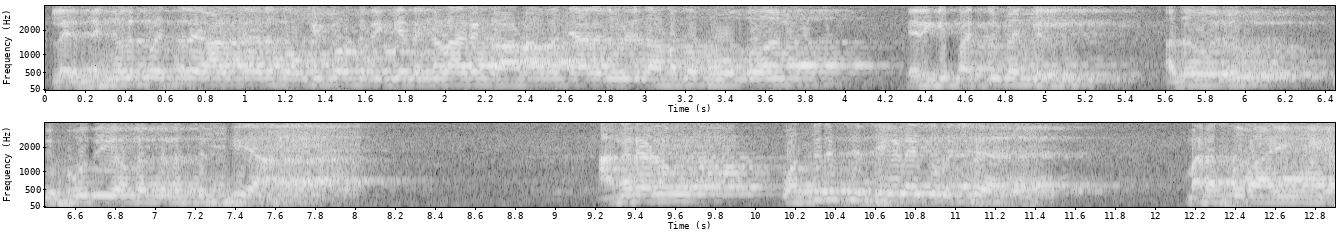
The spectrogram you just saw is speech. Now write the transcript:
അല്ലെ? നിങ്ങളിപ്പോ ഇത്ര ആൾക്കാർ നോക്കിക്കൊണ്ടിരിക്കുക നിങ്ങളാരും കാണാതെ ഞാനിത് വഴി നടന്നു പോകുവാൻ എനിക്ക് പറ്റുമെങ്കിൽ അത് ഒരു വിഭൂതി യോഗത്തിന്റെ സിദ്ധിയാണ്. അങ്ങനെയുള്ള ഒത്തിരി സിദ്ധികളെ കുറിച്ച് മനസ്സ് വായിക്കുക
